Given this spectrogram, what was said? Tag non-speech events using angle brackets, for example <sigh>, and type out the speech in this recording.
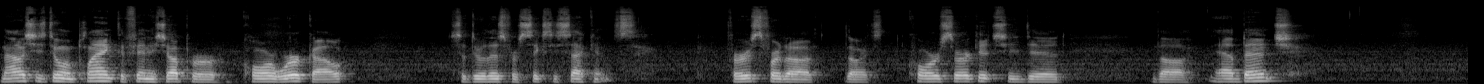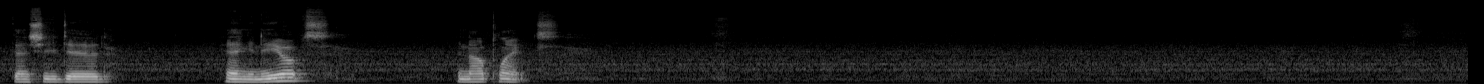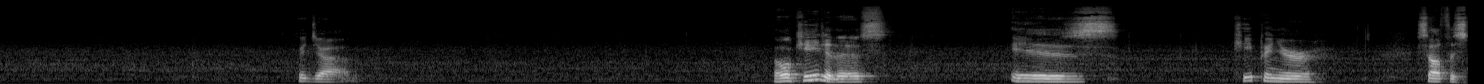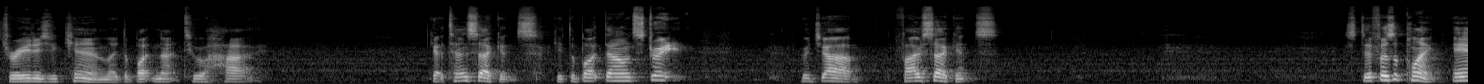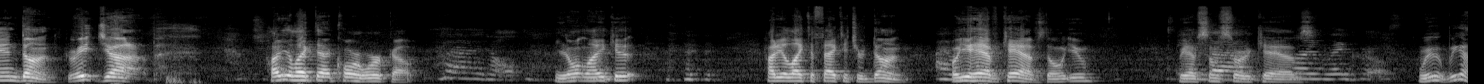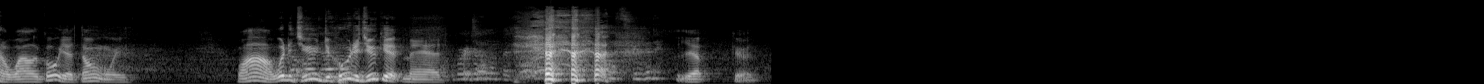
Now she's doing plank to finish up her core workout. She'll do this for 60 seconds. First, for the, the core circuit, she did the ab bench. Then she did hanging knee ups. And now planks. Good job. The whole key to this is keeping yourself as straight as you can, like the butt not too high. Got 10 seconds. Keep the butt down straight. Good job. Five seconds. Stiff as a plank. And done. Great job. How do you like that core workout? I don't. You don't like it? <laughs> How do you like the fact that you're done? I Well, you have calves, don't you? We have some uh, sort of calves. Leg curls. We, we got a while to go yet, don't we? Wow, what did Oh, you do? Who did you get mad? We're done with it. <laughs> That's good. Yep, good.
